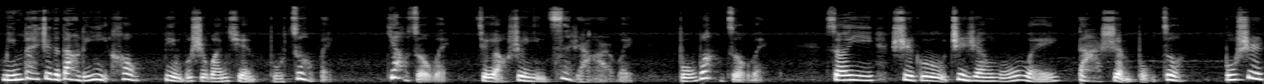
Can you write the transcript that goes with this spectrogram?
明白这个道理以后，并不是完全不作为，要作为就要顺应自然而为，不妄作为。所以，是故智人无为，大圣不作，不是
